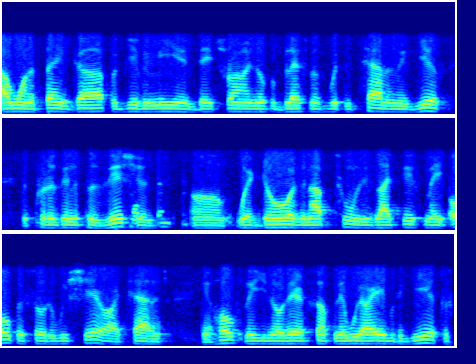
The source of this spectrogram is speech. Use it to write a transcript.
I want to thank God for giving me and Daytron, for us with the talent and gift to put us in a position um, where doors and opportunities like this may open so that we share our talent. And hopefully, you know, there's something that we are able to give to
